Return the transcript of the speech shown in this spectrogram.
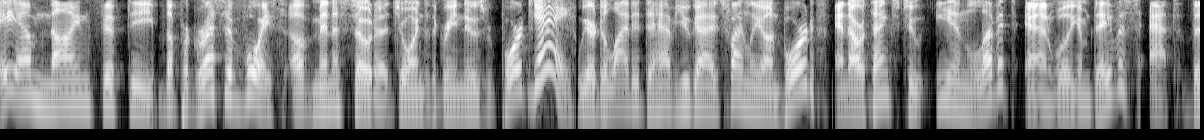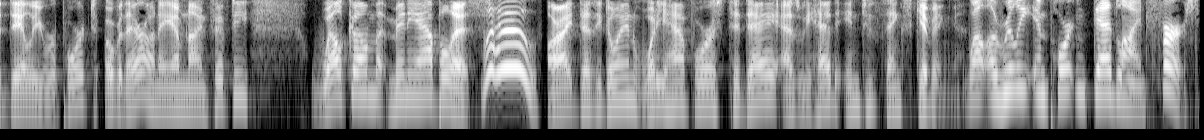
AM 950, the progressive voice of Minnesota, joins the Green News Report. Yay. We are delighted to have you guys finally on board, and our thanks to Ian Levitt and William Davis at the Daily Report over there on AM 950. Welcome, Minneapolis. Woohoo! All right, Desi Doyen, what do you have for us today as we head into Thanksgiving? Well, a really important deadline. First,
